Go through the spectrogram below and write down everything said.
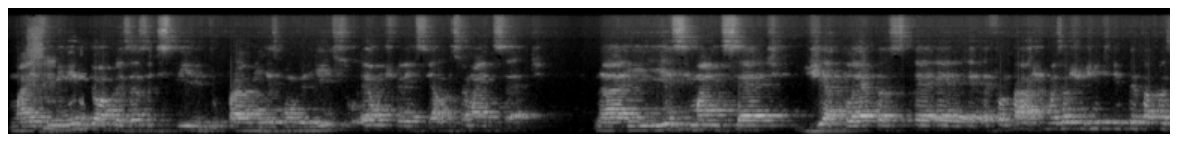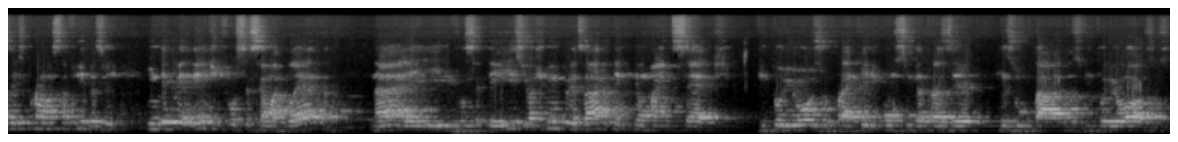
mas Sim. o menino tem uma presença de espírito para me responder isso é um diferencial, isso é mindset. Né? E esse mindset de atletas é, é, é, é fantástico, mas acho que a gente tem que tentar trazer isso para a nossa vida. Seja, independente de você ser um atleta né, e você ter isso, eu acho que o empresário tem que ter um mindset vitorioso para que ele consiga trazer resultados vitoriosos.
